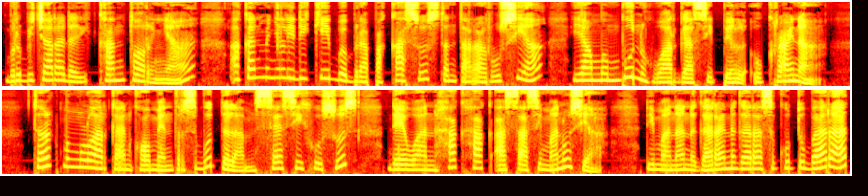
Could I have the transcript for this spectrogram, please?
berbicara dari kantornya akan menyelidiki beberapa kasus tentara Rusia yang membunuh warga sipil Ukraina. Turk mengeluarkan komen tersebut dalam sesi khusus Dewan Hak-Hak Asasi Manusia, di mana negara-negara sekutu barat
